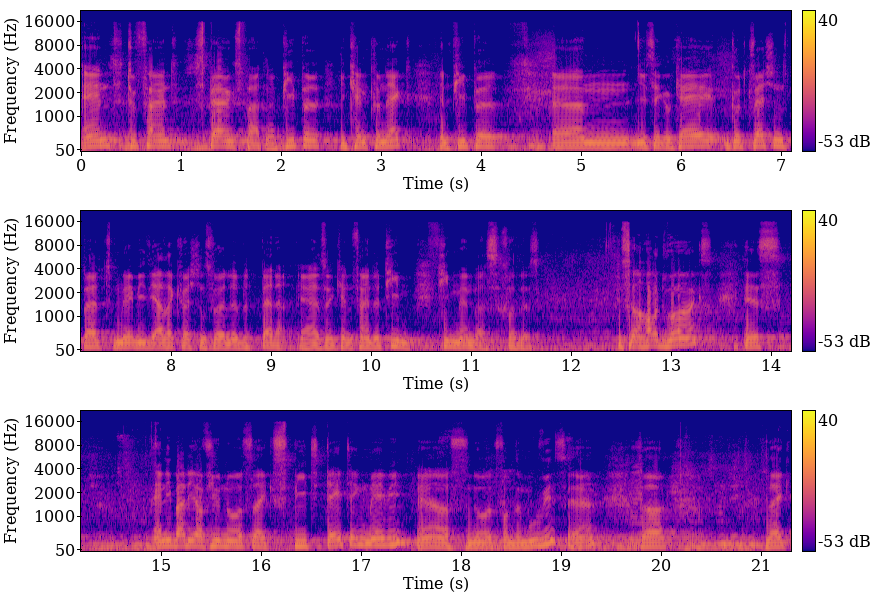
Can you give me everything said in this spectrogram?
and to find sparings partner, people you can connect, and people um, you think, okay, good questions, but maybe the other questions were a little bit better. Yeah, so you can find a team team members for this. So how it works is anybody of you knows like speed dating maybe? Yeah, know it from the movies. Yeah. So like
